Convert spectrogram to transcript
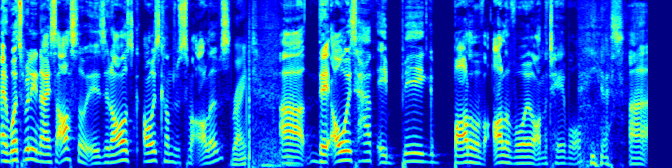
And what's really nice also is it always always comes with some olives. Right. Uh, they always have a big bottle of olive oil on the table. yes. Uh,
